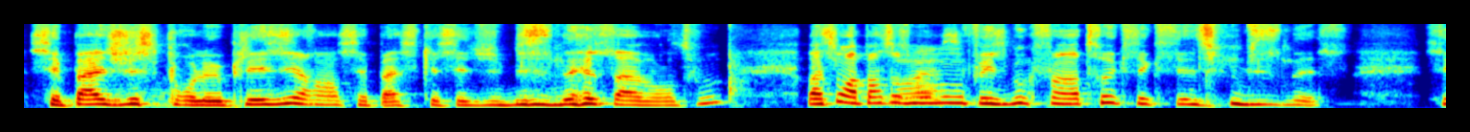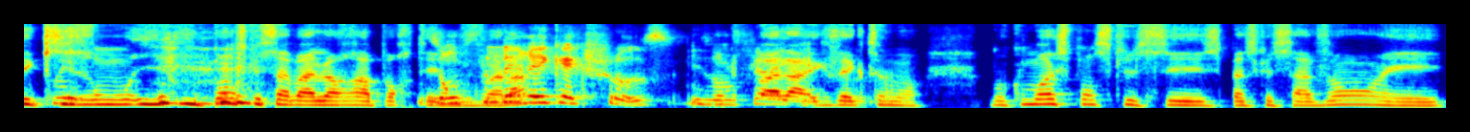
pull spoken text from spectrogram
C'est pas juste pour le plaisir, hein, c'est parce que c'est du business avant tout. De toute façon, à partir du moment où Facebook fait un truc, c'est que c'est du business. C'est qu'ils ont, ils, pensent que ça va leur rapporter. Ils ont flairé quelque chose. Ils ont voilà, exactement. Donc moi, je pense que c'est parce que ça vend et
